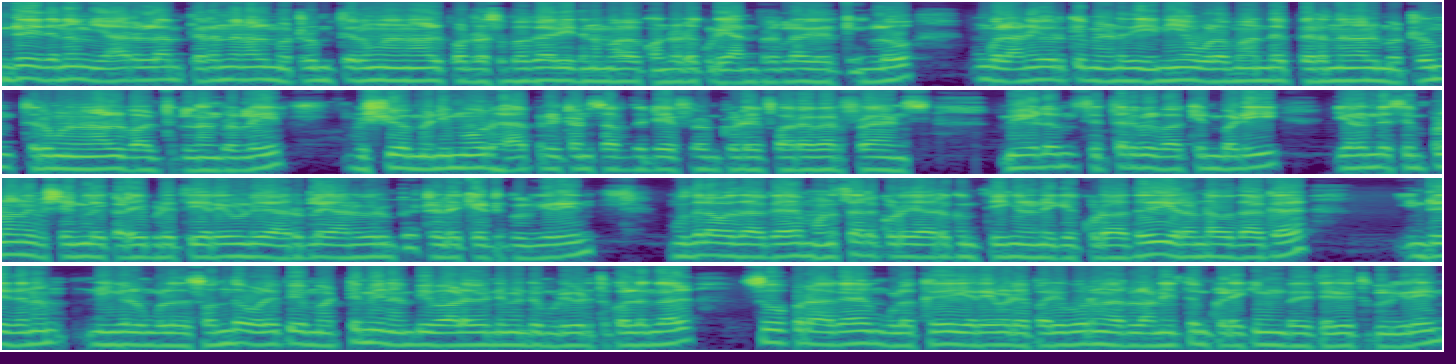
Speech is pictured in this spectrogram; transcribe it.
இன்றைய தினம் யாரெல்லாம் பிறந்த நாள் மற்றும் திருமண நாள் போன்ற சுபகாரிய தினமாக கொண்டாடக்கூடிய அன்பர்களாக இருக்கீங்களோ உங்கள் அனைவருக்கும் எனது இனிய உளமார்ந்த பிறந்த நாள் மற்றும் திருமண நாள் வாழ்த்துக்கள் நண்பர்களே. Wish you many more happy returns of the day from today for our friends மேலும் சித்தர்கள் வாக்கின்படி இரண்டு சிம்பிளான விஷயங்களை கடைபிடித்து இறைவனுடைய அருளை அனைவரும் பெற்றிட கேட்டுக்கொள்கிறேன். முதலாவதாக மனசார கூட யாருக்கும் தீங்கு நினைக்கக்கூடாது இரண்டாவதாக இன்றைய தினம் நீங்கள் உங்களது சொந்த உழைப்பை மட்டுமே நம்பி வாழ வேண்டும் என்று முடிவெடுத்துக் கொள்ளுங்கள். சூப்பராக உங்களுக்கு இறைவனுடைய பரிபூர்ண அருள் அனைத்தும் கிடைக்கும் என்பதை தெரிவித்துக் கொள்கிறேன்.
